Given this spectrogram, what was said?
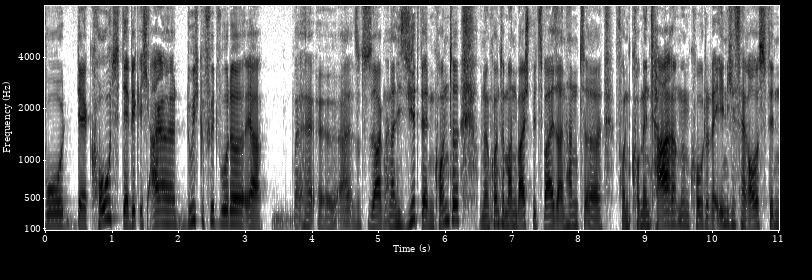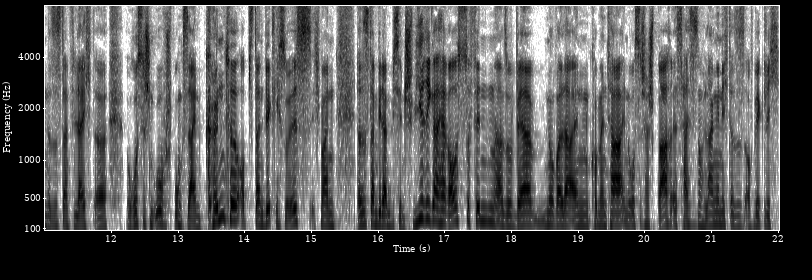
wo der Code, der wirklich äh, durchgeführt wurde, ja, äh, sozusagen analysiert werden konnte. Und dann konnte man beispielsweise anhand äh, von Kommentaren im Code oder ähnliches herausfinden, dass es dann vielleicht äh, russischen Ursprungs sein könnte. Ob es dann wirklich so ist, ich meine, das ist dann wieder ein bisschen schwieriger herauszufinden. Also wer, nur weil da ein Kommentar in russischer Sprache ist, heißt es noch lange nicht, dass es auch wirklich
